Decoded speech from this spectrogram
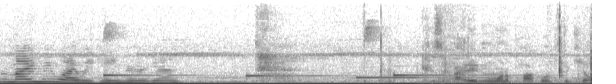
Remind me why we came here again. Because I didn't want Apocalypse to kill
